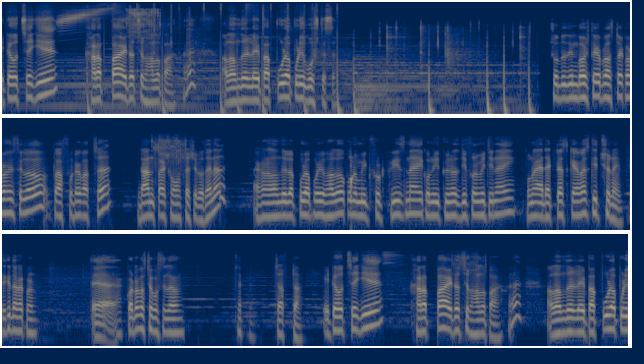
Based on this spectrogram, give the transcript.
এটা হচ্ছে গিয়ে খারাপ পা, এটা হচ্ছে ভালো পা হ্যাঁ? আলহামদুলিল্লাহ, এই পা পুরোপুরি বসতেছে। চোদ্দ দিন বয়স থেকে প্লাস্টার করা হয়েছিল ক্লাস ফুটের বাচ্চা। ডান পায়ে সমস্যা ছিল, তাই না? এখন আলহামদুলিল্লাহ পুরোপুরি ভালো, কোনো মিড ফুট ক্রিজ নাই, কোনো ইকুইনাস ডিফর্মিটি নাই, কোনো অ্যাডাক্টাস ক্যাভাস কিচ্ছু নাই। দেখি দাঁড়া করেন কটা প্লাস্টার করছিলাম? চারটা। এটা হচ্ছে গিয়ে খারাপ পা, এটা হচ্ছে ভালো পা হ্যাঁ? আলহামদুলিল্লাহ, এই পা পুরোপুরি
